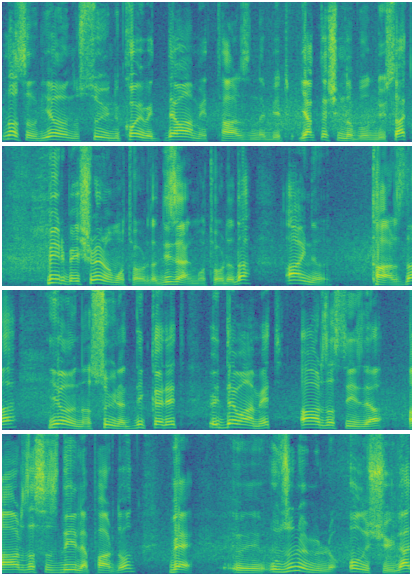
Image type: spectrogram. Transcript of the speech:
nasıl yağını suyunu koy ve devam et tarzında bir yaklaşımda bulunduysak 1.5 Renault motorda, dizel motorda da aynı tarzda yağına suyuna dikkat et ve devam et arızasıyla, arızasızlığıyla pardon ve e, uzun ömürlü oluşuyla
